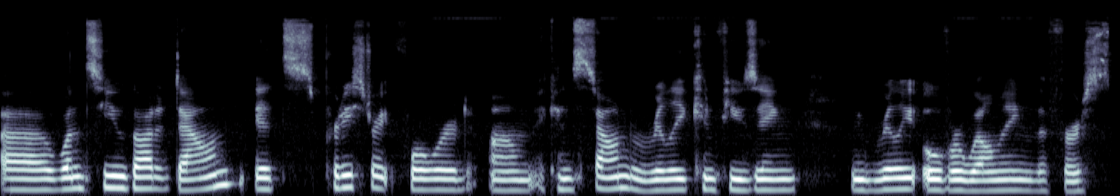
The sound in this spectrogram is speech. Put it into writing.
Uh, once you got it down, it's pretty straightforward. Um, it can sound really confusing and really overwhelming the first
